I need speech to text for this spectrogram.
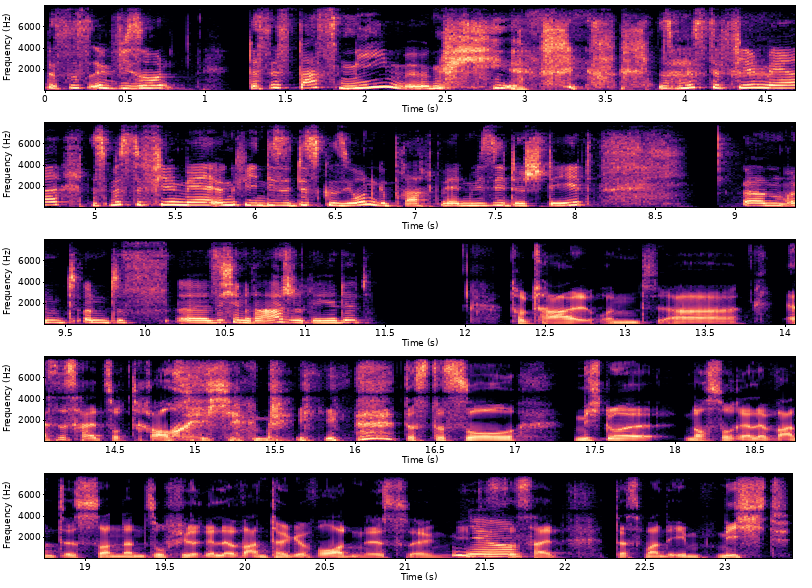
das ist irgendwie so, das ist das Meme irgendwie. das müsste viel mehr, das müsste viel mehr irgendwie in diese Diskussion gebracht werden, wie sie da steht ähm, und, und das, äh, sich in Rage redet. Total. Und äh, es ist halt so traurig irgendwie, dass das so nicht nur noch so relevant ist, sondern so viel relevanter geworden ist irgendwie. Ja. Das ist halt, dass man eben nicht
